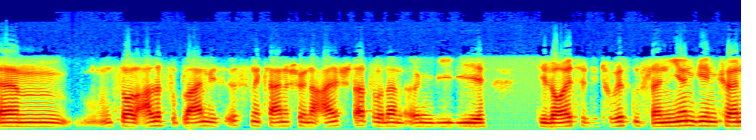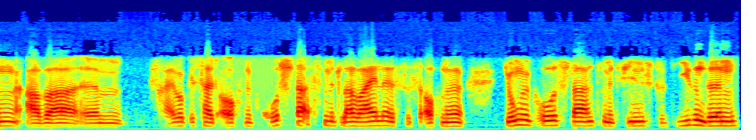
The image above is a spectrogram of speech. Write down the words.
Ähm, soll alles so bleiben, wie es ist, eine kleine schöne Altstadt, wo dann irgendwie die die Leute, die Touristen flanieren gehen können, aber ähm, Freiburg ist halt auch eine Großstadt mittlerweile. Es ist auch eine junge Großstadt mit vielen Studierenden.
